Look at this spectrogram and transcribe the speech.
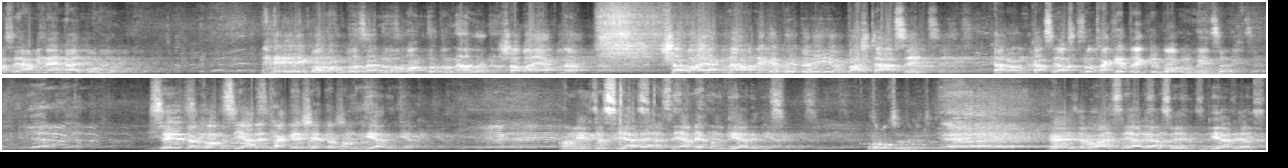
আছে, আমি নাই নাই বললাম। এই কলঙ্ক যেন অন্তত না লাগে। সবাই এক না। সবাই এক না, অনেকের ভেতরে এই অভ্যাসটা আছে। কারণ কাছে অস্ত্র থাকে তো একটু গরম হয়ে যায়। যে যখন চেয়ারে থাকে, সে তখন গিয়ারে থাকে। আমি যে চেয়ারে আছি, আমি এখন গিয়ারে আছি। কথা বলছে এই যে ভাই, চেয়ারে আছে, গিয়ারে আছে।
